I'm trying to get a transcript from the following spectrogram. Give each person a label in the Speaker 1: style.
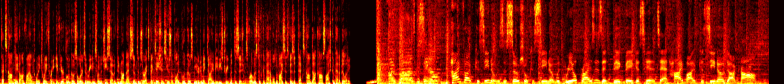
Speaker 1: Dexcom data on file 2023. If your glucose alerts and readings from the G7 do not match symptoms or expectations, use a blood glucose meter to make diabetes treatment decisions. For a list of compatible devices, visit dexcom.com slash compatibility.
Speaker 2: High Five Casino. High Five Casino is a social casino with real prizes and big Vegas hits at highfivecasino.com.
